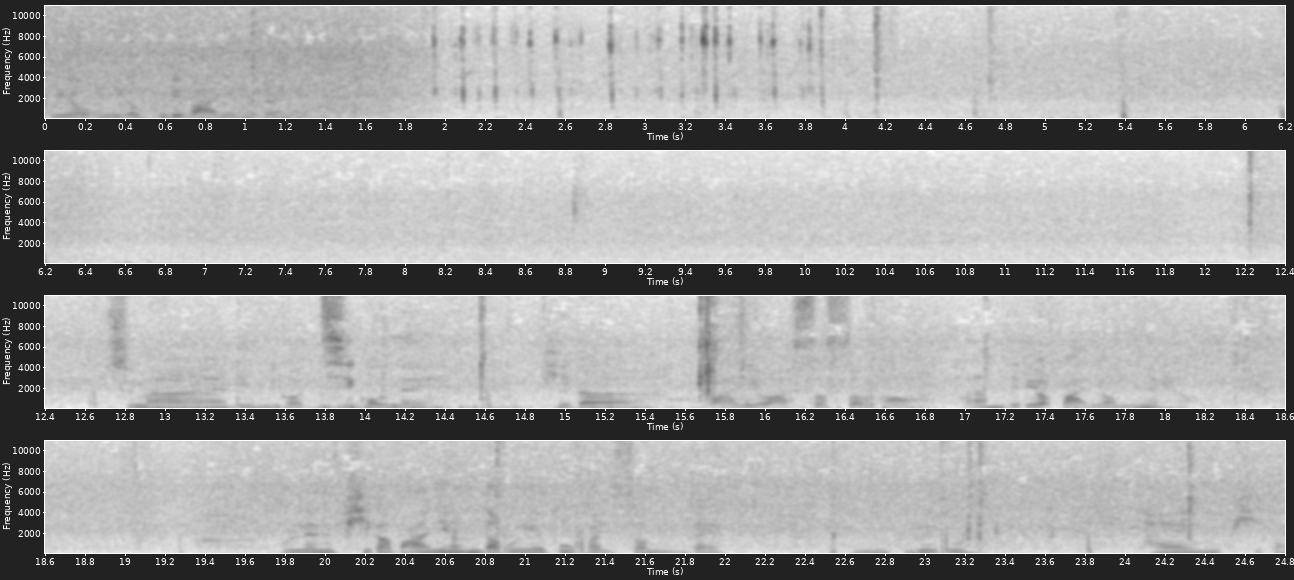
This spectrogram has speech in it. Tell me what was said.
비가 오니까 물이 많이 흐르네요. 주말인 것 치고는 비가 많이 왔었어서 사람들이 많이 없네요. 원래는 비가 많이 온다고 예보가 있었는데 오늘 그래도 다행히 비가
